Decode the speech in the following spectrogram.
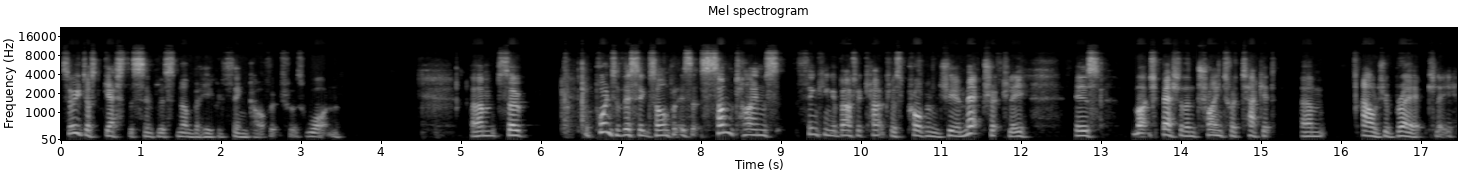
So he just guessed the simplest number he could think of, which was one. Um, so the point of this example is that sometimes thinking about a calculus problem geometrically is much better than trying to attack it um, algebraically.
